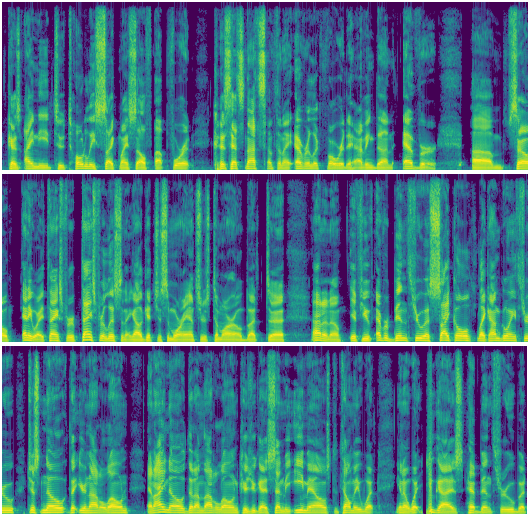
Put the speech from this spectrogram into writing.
because I need to totally psych myself up for it because that's not something I ever look forward to having done ever. Um, so anyway, thanks for thanks for listening. I'll get you some more answers tomorrow. But uh, I don't know if you've ever been through a cycle like I'm going through. Just know that you're not alone, and I know that I'm not alone because you guys send me emails to tell me what you know what you guys have been through. But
